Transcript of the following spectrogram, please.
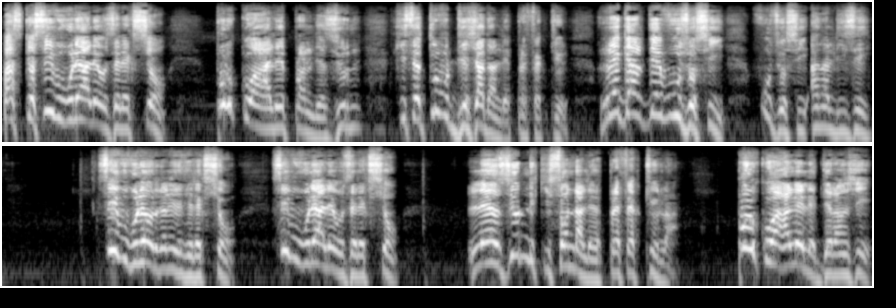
Parce que si vous voulez aller aux élections, pourquoi aller prendre les urnes qui se trouvent déjà dans les préfectures? Regardez vous aussi, vous aussi, analysez. Si vous voulez organiser des élections, si vous voulez aller aux élections, les urnes qui sont dans les préfectures là, pourquoi aller les déranger?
